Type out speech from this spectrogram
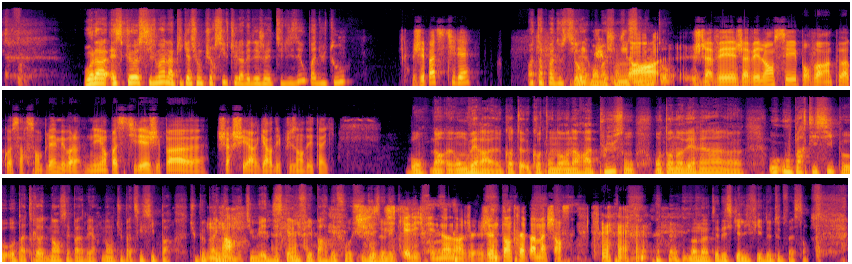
Voilà, est-ce que Sylvain, l'application cursive, tu l'avais déjà utilisée ou pas du tout? J'ai pas de stylet. Oh, t'as pas de stylet bon, on va changer Non, j'avais, j'avais lancé pour voir un peu à quoi ça ressemblait, mais voilà, n'ayant pas de stylet, j'ai pas euh, cherché à regarder plus en détail. Bon, non, on verra. Quand, quand on en aura plus, on, on t'en enverra un euh, ou, participe au, Patreon. Non, c'est pas bien. Non, tu participes pas. Tu peux pas y gagner. Tu es disqualifié par défaut. Je suis désolé. Disqualifié. Non, non, je, ne tenterai pas ma chance. non, non, tu es disqualifié de toute façon.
